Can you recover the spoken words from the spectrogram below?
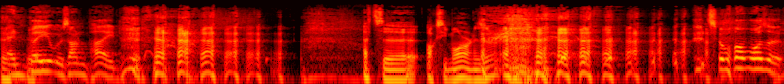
and B, it was unpaid. That's a oxymoron, isn't it? so what was it?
